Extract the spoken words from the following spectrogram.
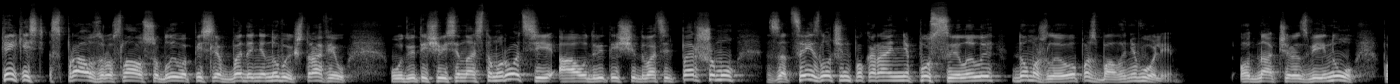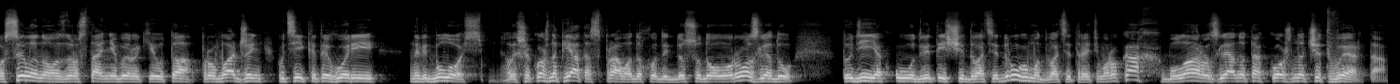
Кількість справ зросла особливо після введення нових штрафів у 2018 році, а у 2021 за цей злочин покарання посилили до можливого позбавлення волі. Однак через війну посиленого зростання вироків та проваджень у цій категорії не відбулось. Лише кожна п'ята справа доходить до судового розгляду, тоді як у 2022-2023 роках була розглянута кожна четверта.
